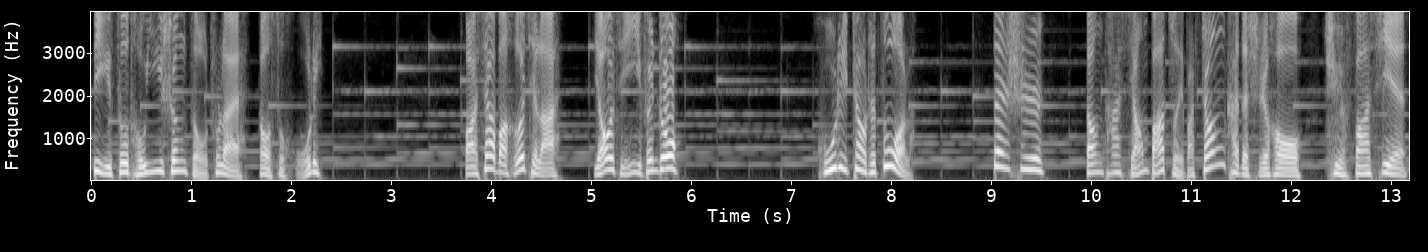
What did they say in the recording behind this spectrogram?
地搜头医生走出来，告诉狐狸：“把下巴合起来，咬紧一分钟。”狐狸照着做了，但是当他想把嘴巴张开的时候，却发现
